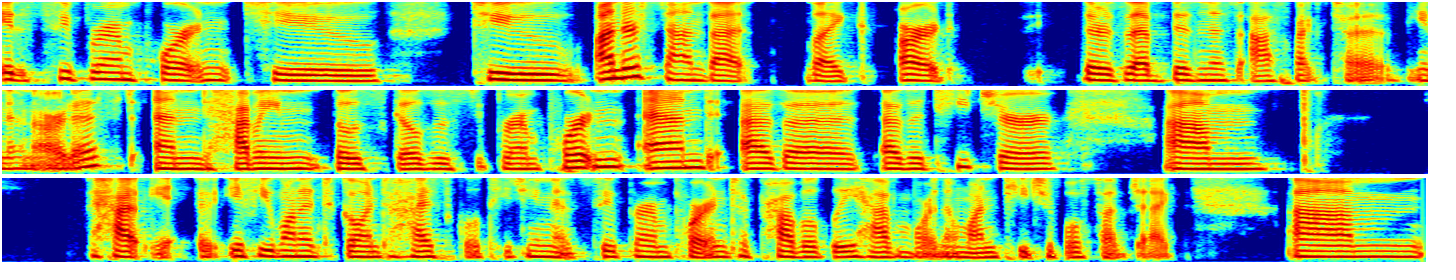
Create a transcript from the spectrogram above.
it's super important to to understand that like art there's a business aspect to being an artist and having those skills is super important and as a as a teacher um i- if you wanted to go into high school teaching it's super important to probably have more than one teachable subject. Um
